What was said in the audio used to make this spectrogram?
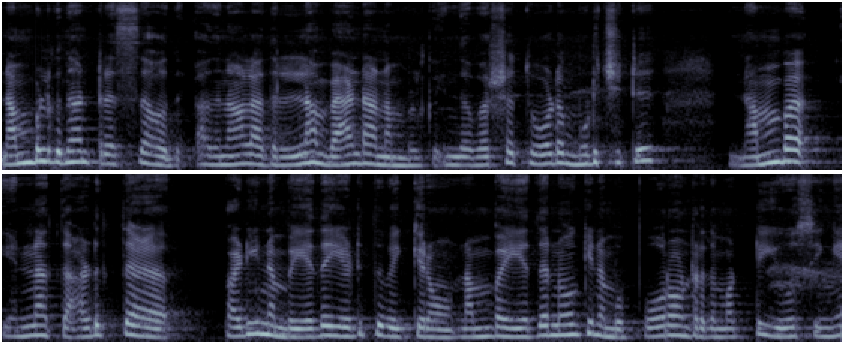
நம்மளுக்கு தான் ட்ரெஸ் ஆகுது. அதனால் அதெல்லாம் வேண்டாம் நம்மளுக்கு. இந்த வருஷத்தோடு முடிச்சுட்டு நம்ம என்னத்தை அடுத்த படி நம்ம எதை எடுத்து வைக்கிறோம் நம்ம எதை நோக்கி நம்ம போகிறோன்றதை மட்டும் யோசிங்க.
